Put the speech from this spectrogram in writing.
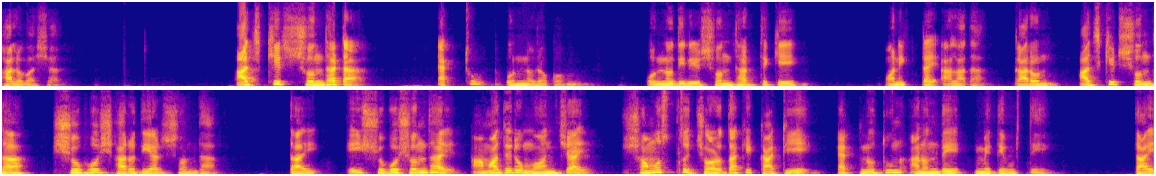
ভালোবাসার আজকের সন্ধ্যাটা একটু অন্যরকম অন্য দিনের সন্ধ্যার থেকে অনেকটাই আলাদা, কারণ আজকের সন্ধ্যা শুভ শারদীয়ার সন্ধ্যা। তাই এই শুভ সন্ধ্যায় আমাদেরও মন চায় সমস্ত জড়তাকে কাটিয়ে এক নতুন আনন্দে মেতে উঠতে। তাই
